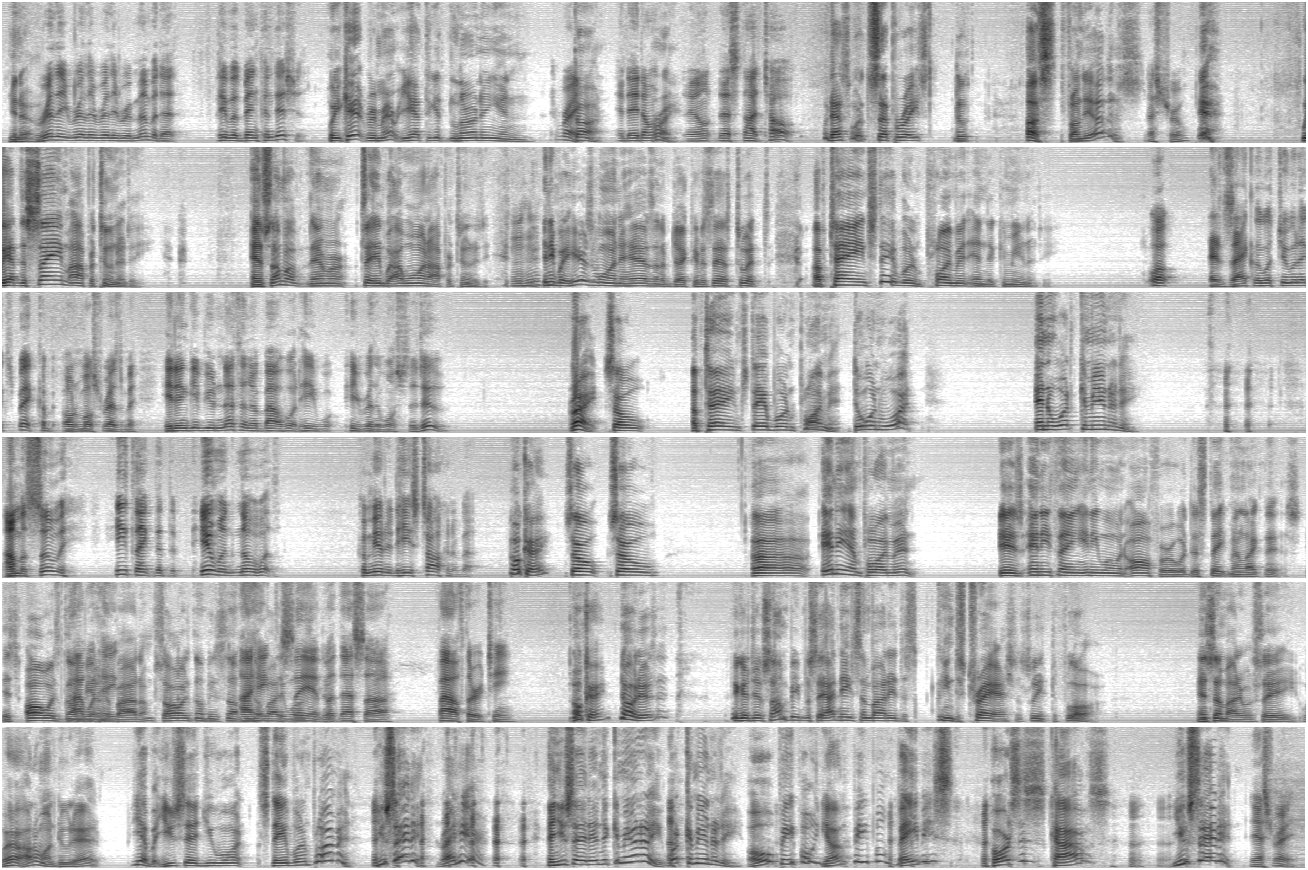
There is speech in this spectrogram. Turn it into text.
You know. really, really, really remember that people have been conditioned. Well, you can't remember. You have to get learning and Right. And they don't. Right. They don't. That's not taught. Well, that's what separates the, us from the others. That's true. Yeah, we have the same opportunity, and some of them are saying, "Well, I want opportunity." Mm-hmm. Anyway, here's one that has an objective. It says to it, obtain stable employment in the community. Well, exactly what you would expect on most resume. He didn't give you nothing about what he he really wants to do. Right. So, obtain stable employment. Doing what? In what community? I'm assuming he think that the human know what community he's talking about. Okay, so so uh, any employment is anything anyone would offer with a statement like this. It's always going to be on the bottom. It's always going to be something I hate nobody to wants say to it, do. but that's uh, file 13. okay, no, it isn't. Because if some people say, "I need somebody to clean the trash and sweep the floor," and somebody will say, "Well, I don't want to do that." Yeah, but you said you want stable employment. You said it right here, and you said in the community. What community? Old people, young people, babies, horses, cows. You said it. That's right.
